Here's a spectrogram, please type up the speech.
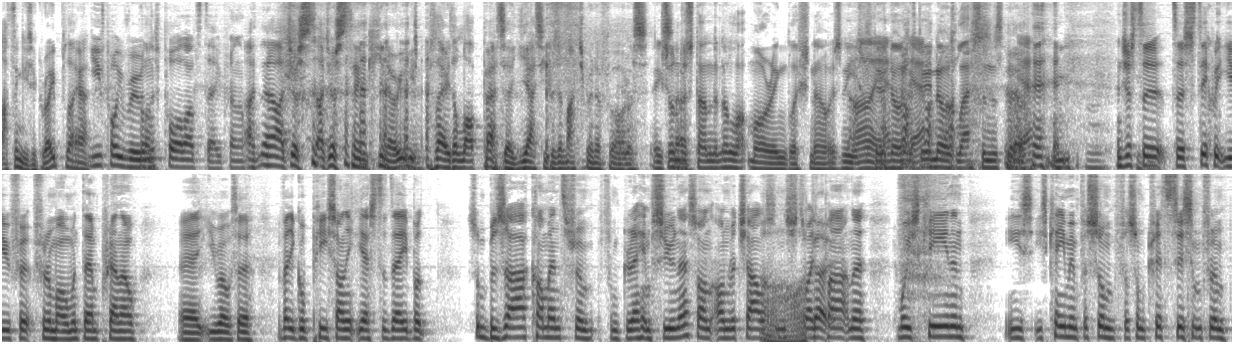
I think he's a great player. You've probably ruined but, this poor lad's day, I, no, I just, I just think, you know, he's played a lot better. Yes, he was a match winner for us. He's so. understanding a lot more English now, isn't he? He's oh, doing, yeah. those, yeah. doing, those, lessons now. and just to, to stick with you for, for a moment, then, Preno, uh, you wrote a, a very good piece on it yesterday, but some bizarre comments from, from Graham Souness on, on Richarlison's oh, strike that... partner, Moise Kean, and he's he's came in for some for some criticism from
